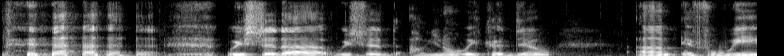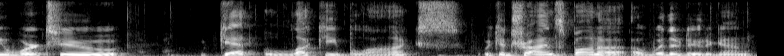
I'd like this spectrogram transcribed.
we should uh we should oh you know what we could do? Um if we were to get lucky blocks, we could try and spawn a, a wither dude again.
